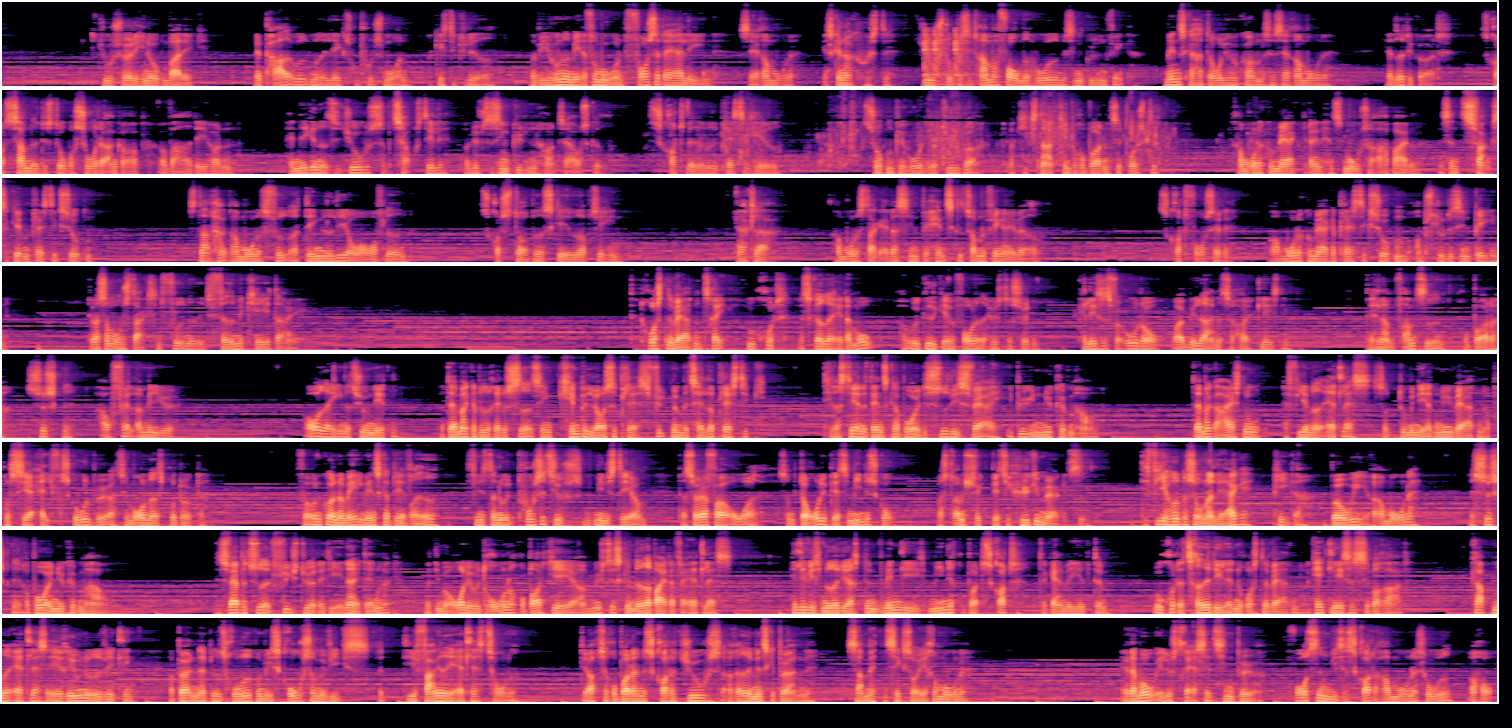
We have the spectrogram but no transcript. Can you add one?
Juice hørte hende åbenbart ikke, men pegede ud mod elektropulsmuren og gestikulerede. Når vi er 100 meter fra muren, fortsætter jeg alene, sagde Ramona. Jeg skal nok huske det. Juice stod på sit hammerformede hoved med sin gylden finger. Mennesker har dårlig hukommelse, sagde Ramona. Jeg ved det godt. Scott samlede det store sorte anker op og varede det i hånden. Han nikkede ned til Juice, som tav stille og løftede sin gyldne hånd til afsked. Skråt vadede ud i plastikhavet. Suppen blev hurtigere og dybere, og gik snart kæmperobotten til brystet. Ramona kunne mærke, hvordan hans motor arbejdede, mens han tvang sig gennem plastiksuppen. Snart hang Ramonas fødder og dingede lige over overfladen. Skråt stoppede og skævede op til hende. Jeg er klar. Ramona stak af sin behandskede tommelfinger i vejret. Skråt fortsatte, og Ramona kunne mærke, at plastiksuppen omsluttede sine ben. Det var som om hun stak sin fod ned i et fad med kagedej. Den rustne verden 3, Ukrudt, er skrevet af Adam O. og udgivet gennem forlaget Høster 17. Kan læses for 8 år og er velegnet til højt læsning. Det handler om fremtiden, robotter, søskende, affald og miljø. Året er 2119, og Danmark er blevet reduceret til en kæmpe losseplads fyldt med metal og plastik. De resterende danskere bor i det sydlige Sverige i byen Nykøbenhavn. Danmark ejes nu af firmaet Atlas, som dominerer den nye verden og producerer alt fra skolebøger til morgenmadsprodukter. For at undgå at normale mennesker bliver vrede, findes der nu et positivt ministerium, der sørger for, at ord som dårligt bliver til minusko, og strømsvigt bliver til hyggemørketid. De fire hovedpersoner Lærke, Peter, Bowie og Ramona er søskende og bor i Nykøbenhavn. Desværre betyder et flystyrt, at de ender i Danmark, hvor de må overleve droner, robotjæger og mystiske medarbejdere fra Atlas. Heldigvis møder de også den venlige minerobot Scott, der gerne vil hjælpe dem. Ukrudt er tredje del af den rustne verden og kan ikke læses separat. Kampen mod Atlas er i rivende udvikling, og børnene er blevet troet på mest grusomme vis, og de er fanget i Atlas-tårnet. Det er op til robotterne Scott og Juice at redde menneskebørnene, sammen med den 6-årige Ramona. Adam O. illustrerer selv sine bøger. Fortiden viser Scott og Ramonas hoved og hår.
